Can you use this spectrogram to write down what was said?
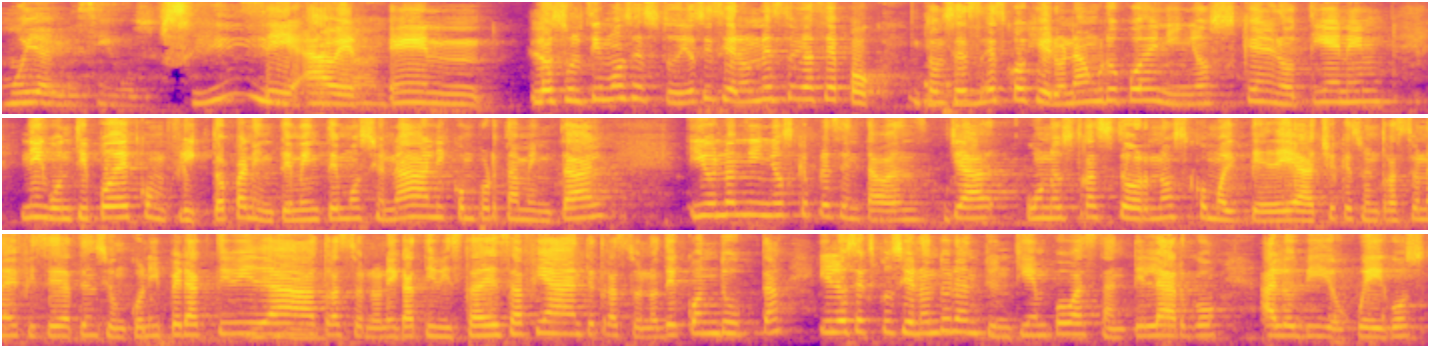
muy agresivos. Sí. Sí, a ver, en los últimos estudios hicieron un estudio hace poco, entonces escogieron a un grupo de niños que no tienen ningún tipo de conflicto aparentemente emocional y comportamental y unos niños que presentaban ya unos trastornos como el TDAH, que es un trastorno de déficit de atención con hiperactividad, trastorno negativista desafiante, trastornos de conducta, y los expusieron durante un tiempo bastante largo a los videojuegos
